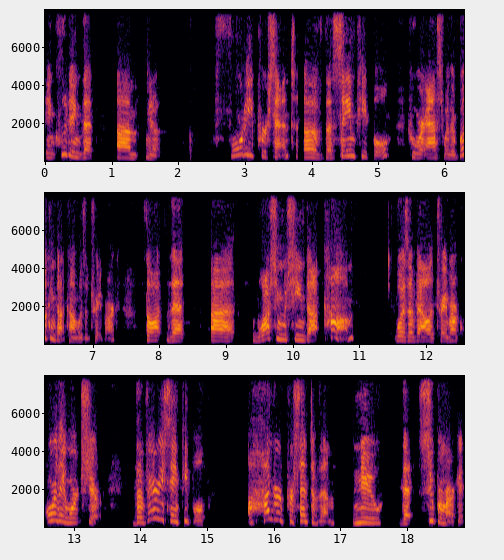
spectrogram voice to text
including that, um, you know, 40% of the same people who were asked whether booking.com was a trademark thought that uh, washingmachine.com was a valid trademark or they weren't sure. The very same people, 100% of them knew that supermarket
